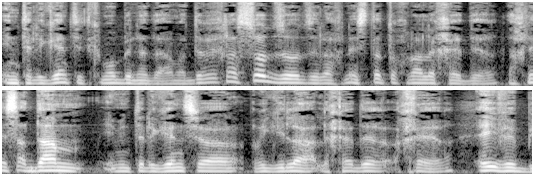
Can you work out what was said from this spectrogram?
אינטליגנטית כמו בן אדם, הדרך לעשות זאת זה להכניס את התוכנה לחדר, להכניס אדם עם אינטליגנציה רגילה לחדר אחר, A ו-B,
